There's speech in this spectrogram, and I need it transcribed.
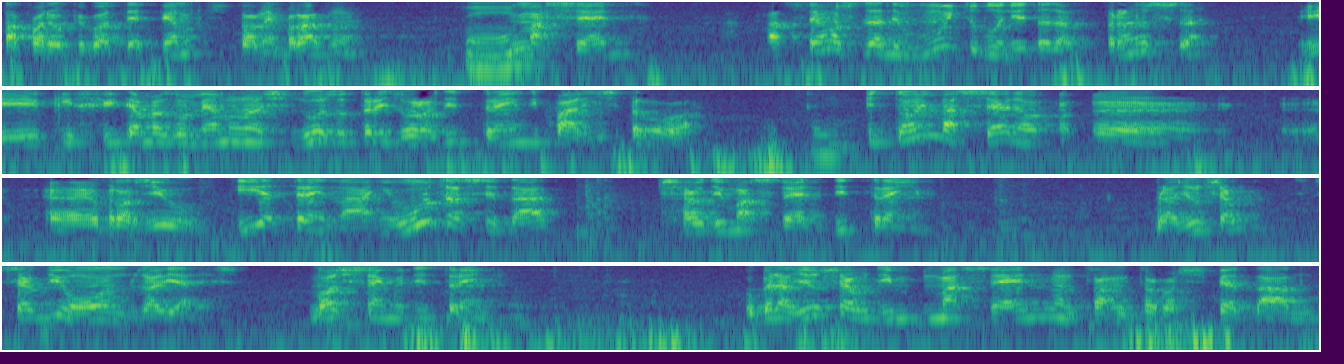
Tafarel pegou até pênalti, está lembrado, né? Sim. em Marseille. Marseille é uma cidade muito bonita da França e que fica mais ou menos umas duas ou três horas de trem de Paris para lá. Sim. Então, em Marseille, é, é, é, o Brasil ia treinar em outra cidade, saiu de Marseille de trem. O Brasil saiu, saiu de ônibus, aliás. Nós saímos de trem. O Brasil saiu de Marseille, não estava hospedado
